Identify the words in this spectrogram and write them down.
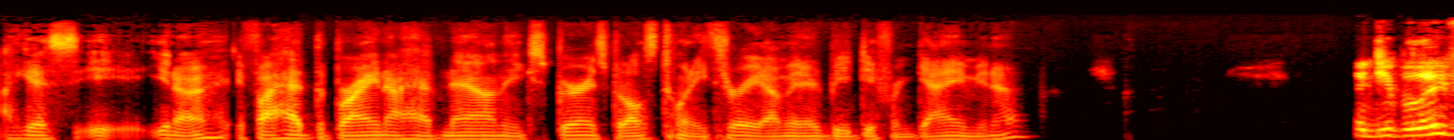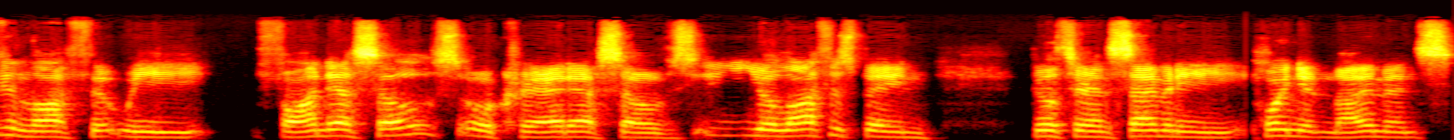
I guess you know, if I had the brain I have now and the experience, but I was 23, I mean, it'd be a different game, you know. And do you believe in life that we find ourselves or create ourselves? Your life has been built around so many poignant moments.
